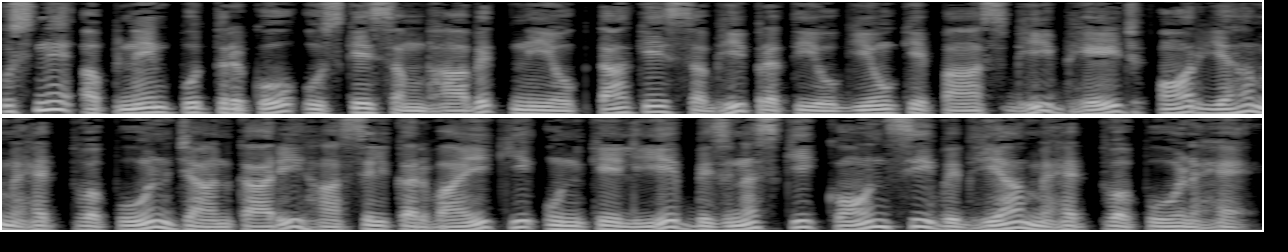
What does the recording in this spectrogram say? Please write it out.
उसने अपने पुत्र को उसके संभावित नियोक्ता के सभी प्रतियोगियों के पास भी भेज और यह महत्वपूर्ण जानकारी हासिल करवाई कि उनके लिए बिज़नेस की कौन सी विधियाँ महत्वपूर्ण है।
